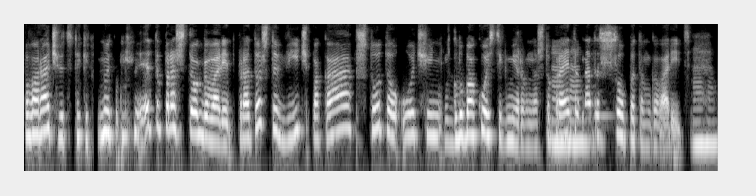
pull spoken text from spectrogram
поворачивается такие, ну, это про что говорит? Про то, что ВИЧ пока что-то очень глубоко стигмировано, что uh-huh. про это надо шепотом говорить. Uh-huh.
